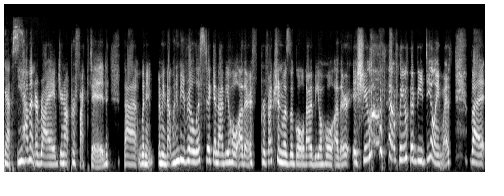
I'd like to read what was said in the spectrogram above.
yes, you haven't arrived, you're not perfected. That wouldn't, I mean, that wouldn't be realistic, and that'd be a whole other. If perfection was the goal, that would be a whole other issue that we would be dealing with. But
